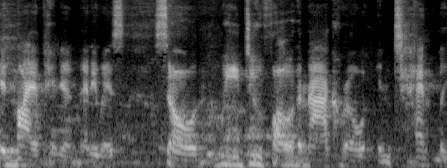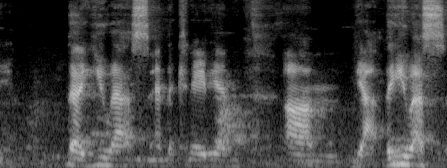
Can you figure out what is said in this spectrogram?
in my opinion, anyways. So we do follow the macro intently, the US and the Canadian um, yeah, the U.S.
